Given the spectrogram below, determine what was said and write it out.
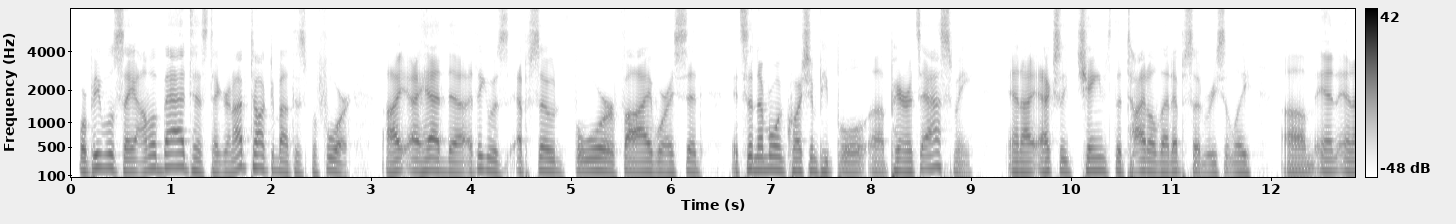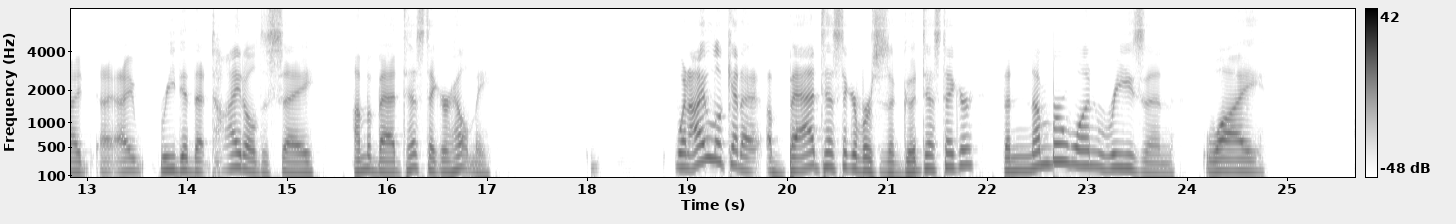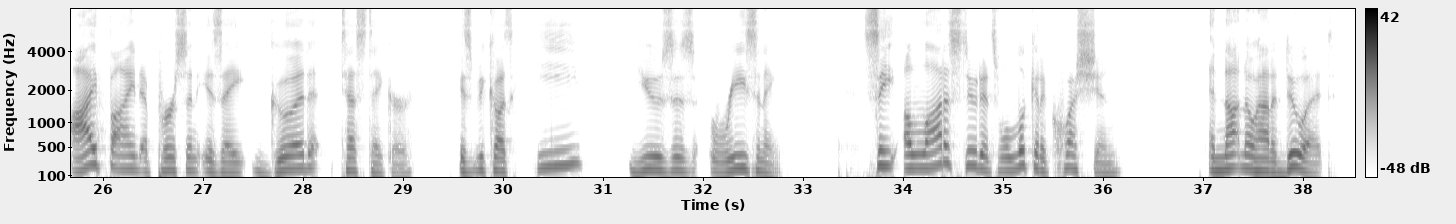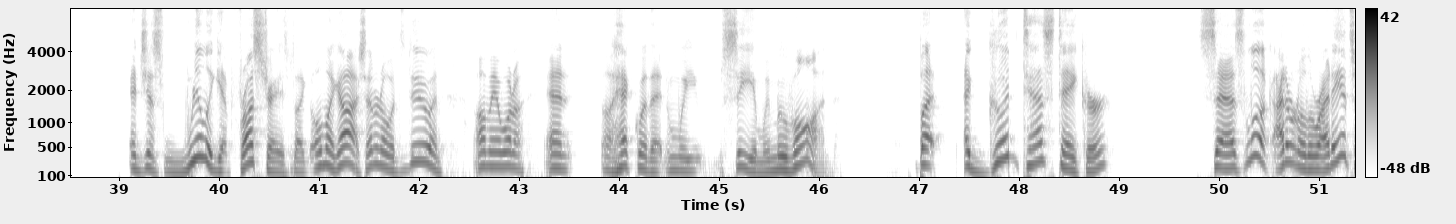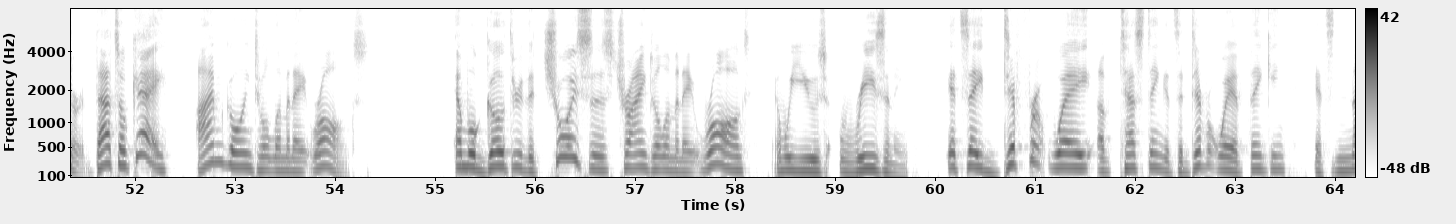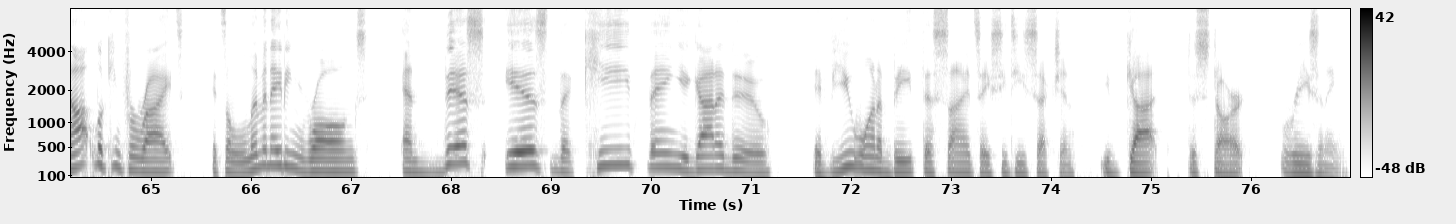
or people say, "I'm a bad test taker." And I've talked about this before. I, I had, uh, I think it was episode four or five, where I said it's the number one question people uh, parents ask me, and I actually changed the title of that episode recently. Um, and and I I redid that title to say I'm a bad test taker. Help me. When I look at a, a bad test taker versus a good test taker, the number one reason why I find a person is a good test taker is because he uses reasoning. See, a lot of students will look at a question and not know how to do it and just really get frustrated. It's like, oh my gosh, I don't know what to do. And oh man, what? And oh, heck with it. And we see and we move on. But a good test taker says, look, I don't know the right answer. That's okay. I'm going to eliminate wrongs and we'll go through the choices trying to eliminate wrongs and we use reasoning. It's a different way of testing, it's a different way of thinking. It's not looking for rights, it's eliminating wrongs. And this is the key thing you got to do if you want to beat this science ACT section. You've got to start reasoning.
